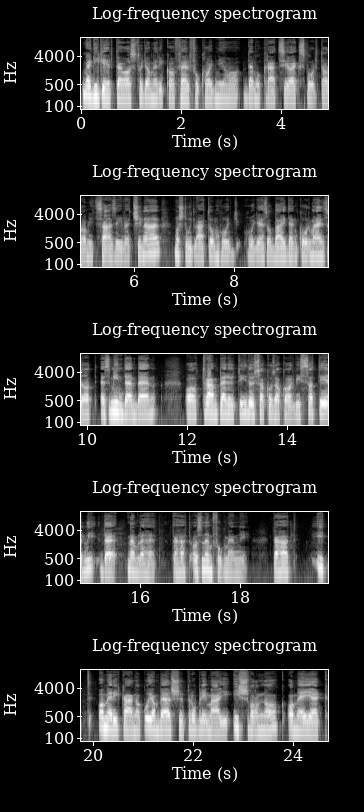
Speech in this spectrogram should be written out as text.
megígérte azt, hogy Amerika fel fog hagyni a demokrácia exporttal, amit száz évet csinál. Most úgy látom, hogy, hogy ez a Biden kormányzat, ez mindenben a Trump előtti időszakhoz akar visszatérni, de nem lehet. Tehát az nem fog menni. Tehát itt Amerikának olyan belső problémái is vannak, amelyek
